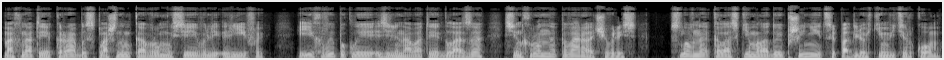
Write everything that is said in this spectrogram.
Мохнатые крабы сплошным ковром усеивали рифы, и их выпуклые зеленоватые глаза синхронно поворачивались, словно колоски молодой пшеницы под легким ветерком.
